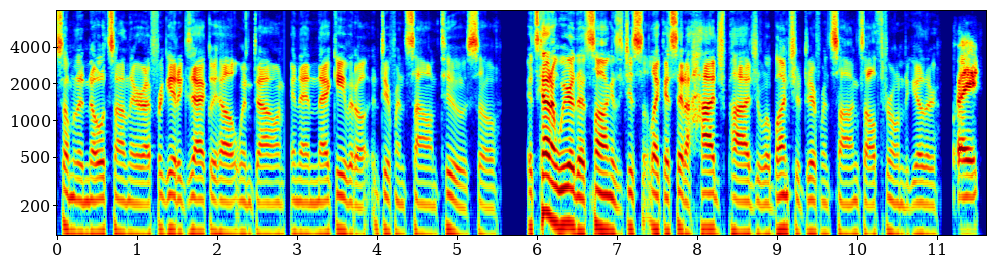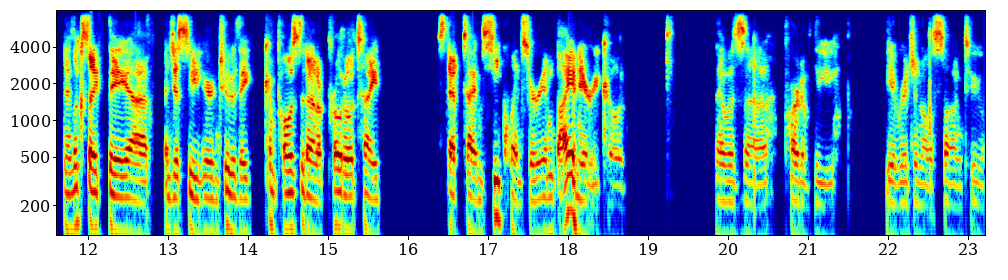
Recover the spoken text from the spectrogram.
some of the notes on there. I forget exactly how it went down and then that gave it a, a different sound too. So it's kind of weird that song is just like I said a hodgepodge of a bunch of different songs all thrown together. right and it looks like they uh i just see here too they composed it on a prototype step time sequencer in binary code that was uh part of the the original song too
